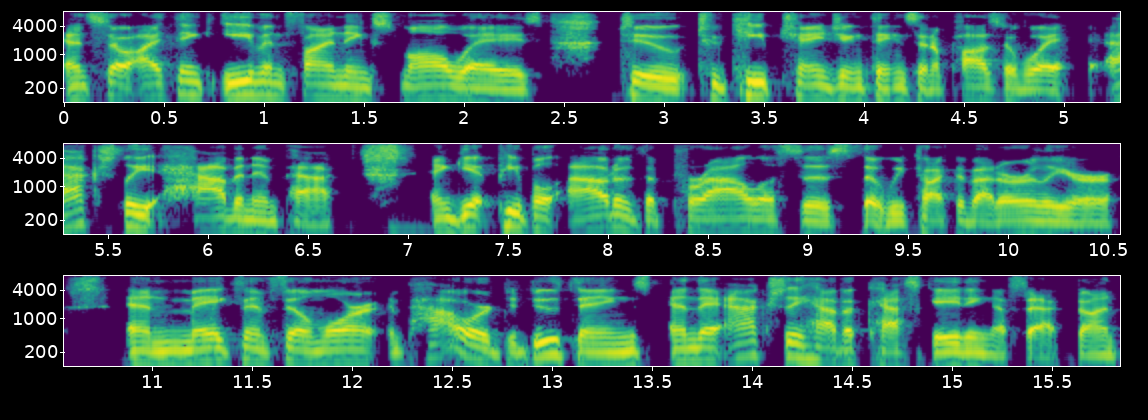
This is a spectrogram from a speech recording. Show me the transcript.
And so I think even finding small ways to to keep changing things in a positive way actually have an impact and get people out of the paralysis that we talked about earlier and make them feel more empowered to do things. And they actually have a cascading effect on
